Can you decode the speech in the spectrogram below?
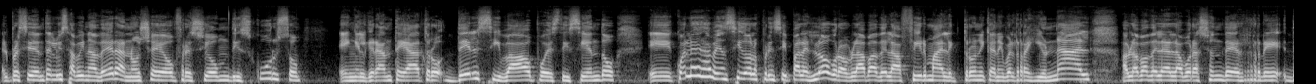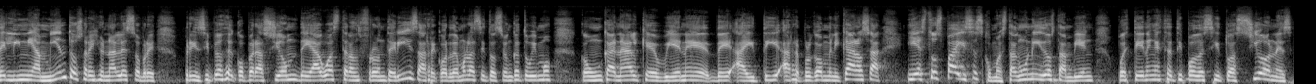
el presidente Luis Abinader anoche ofreció un discurso en el Gran Teatro del Cibao, pues diciendo eh, cuáles habían sido los principales logros. Hablaba de la firma electrónica a nivel regional, hablaba de la elaboración de, de lineamientos regionales sobre principios de cooperación de aguas transfronterizas. Recordemos la situación que tuvimos con un canal que viene de Haití a República Dominicana. O sea, y estos países, como están unidos, también pues tienen este tipo de situaciones.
